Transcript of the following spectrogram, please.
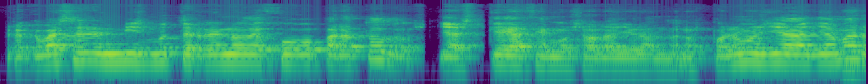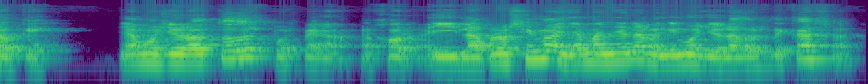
pero que va a ser el mismo terreno de juego para todos. Ya, ¿qué hacemos ahora llorando? ¿Nos ponemos ya a llamar o qué? ¿Ya hemos llorado todos? Pues venga, mejor. Y la próxima, ya mañana venimos llorados de casa.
